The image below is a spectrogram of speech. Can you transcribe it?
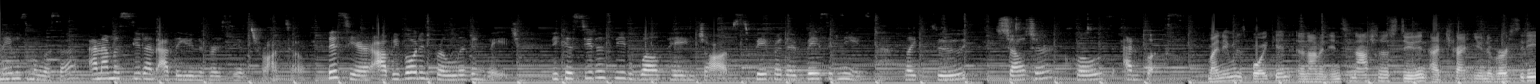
name is Melissa and I'm a student at the University of Toronto. This year, I'll be voting for a living wage because students need well-paying jobs to pay for their basic needs like food, shelter, clothes, and books. My name is Boykin and I'm an international student at Trent University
